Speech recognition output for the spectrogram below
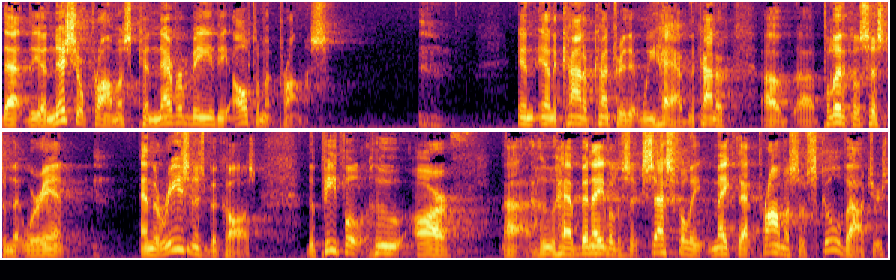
that the initial promise can never be the ultimate promise in, in the kind of country that we have, the kind of uh, political system that we're in. And the reason is because the people who are uh, who have been able to successfully make that promise of school vouchers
